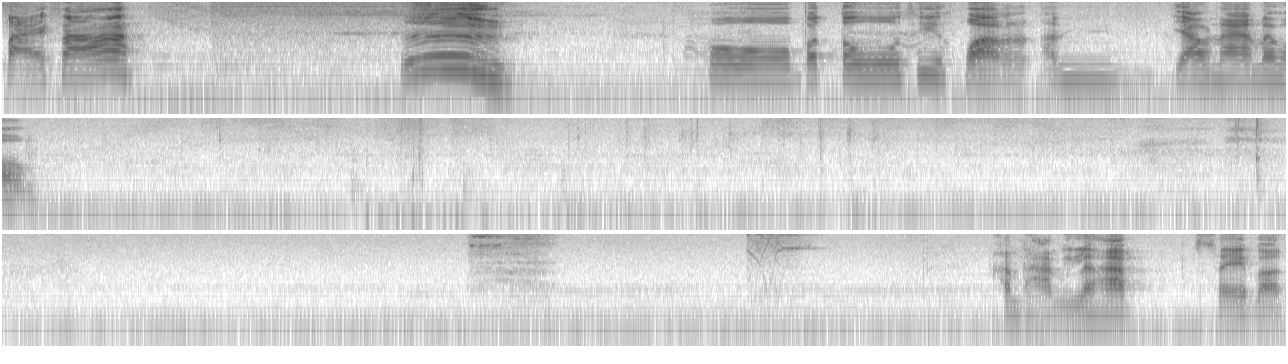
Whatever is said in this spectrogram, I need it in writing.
แตกซะอือโอ้ประตูที่ขวางอันยาวนานนะผม คำถามอีกแล้วครับเซฟก่อน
